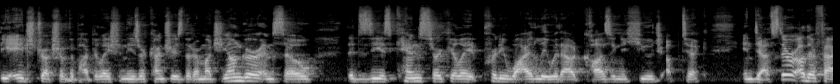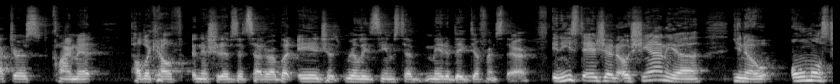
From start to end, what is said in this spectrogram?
the age structure of the population. These are countries that are much younger, and so the disease can circulate pretty widely without causing a huge uptick in deaths. There are other factors, climate, public health initiatives, et cetera, but age really seems to have made a big difference there. In East Asia and Oceania, you know, almost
